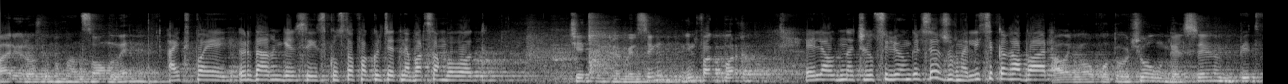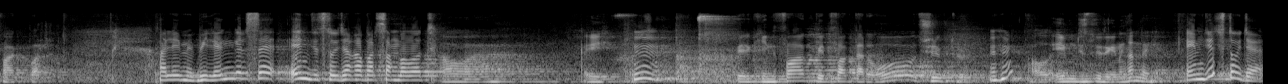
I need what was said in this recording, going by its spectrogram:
баары бир ошондуктан сонун э айтпай ырдагың келсе искусство факультетине барсаң болот. Чет тил билген келсең инфак бар. Эл алдына чыгып сүйлөгүң келсе журналистикага бар. Ал эми окутуучу болгуң келсе битфак бар. Ал эми бийлегиң келсе энди студияга барсаң болот. Ооба эй. Берки инфак битфактарды о түшүнүктүү. Ал эмди студия деген кандай? Эмди студия.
